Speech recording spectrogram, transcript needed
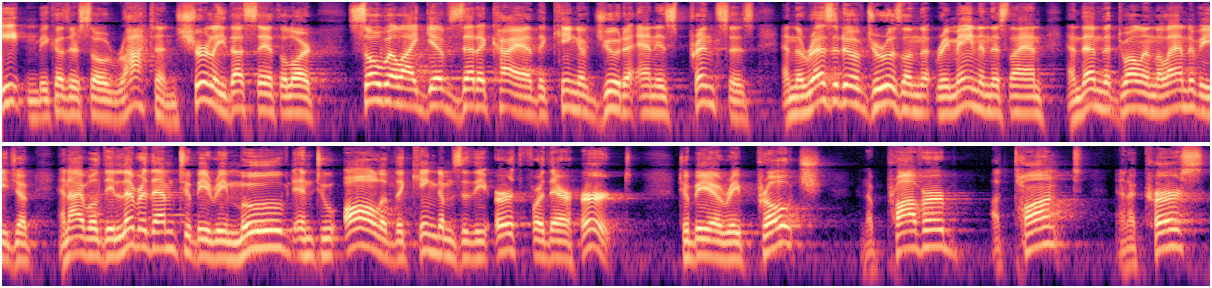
eaten because they're so rotten, surely thus saith the Lord, so will I give Zedekiah, the king of Judah, and his princes, and the residue of Jerusalem that remain in this land, and them that dwell in the land of Egypt, and I will deliver them to be removed into all of the kingdoms of the earth for their hurt, to be a reproach, and a proverb, a taunt, and a curse,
